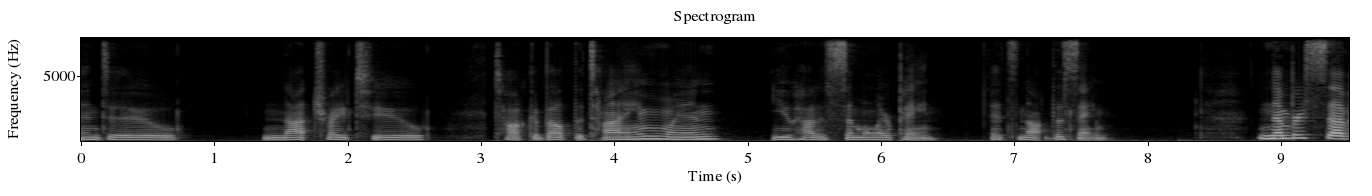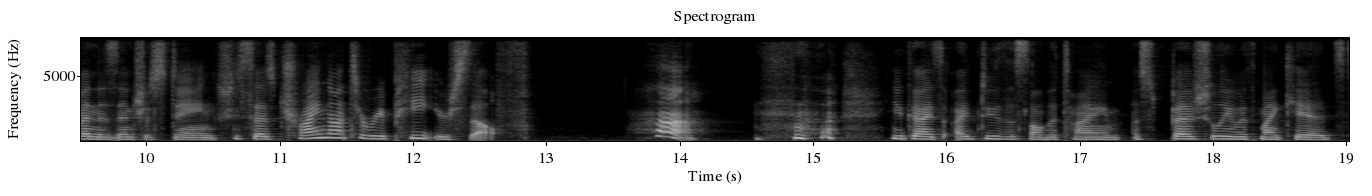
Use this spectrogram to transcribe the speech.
and to not try to talk about the time when you had a similar pain. It's not the same. Number seven is interesting. She says, try not to repeat yourself. Huh. you guys, I do this all the time, especially with my kids.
